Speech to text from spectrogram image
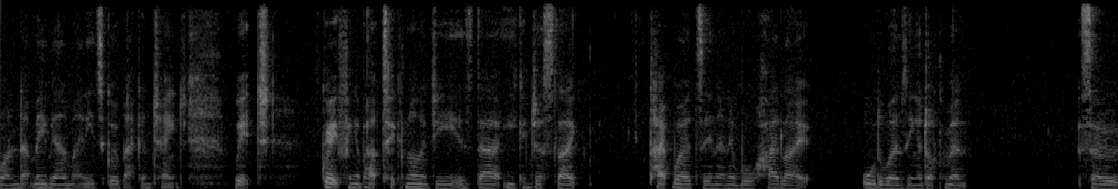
on that maybe I might need to go back and change. Which great thing about technology is that you can just like type words in and it will highlight all the words in your document. So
